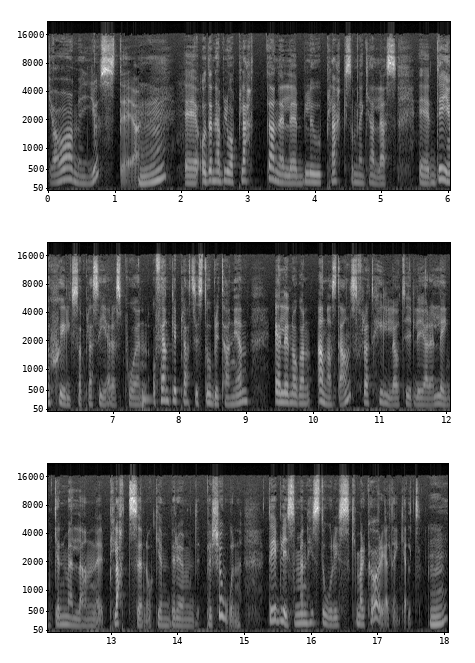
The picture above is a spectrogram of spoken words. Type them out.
Ja, men just det ja. Mm. Eh, och den här blåa plattan, eller Blue Plaque som den kallas, eh, det är en skylt som placeras på en offentlig plats i Storbritannien eller någon annanstans för att hylla och tydliggöra länken mellan platsen och en berömd person. Det blir som en historisk markör helt enkelt. Mm.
